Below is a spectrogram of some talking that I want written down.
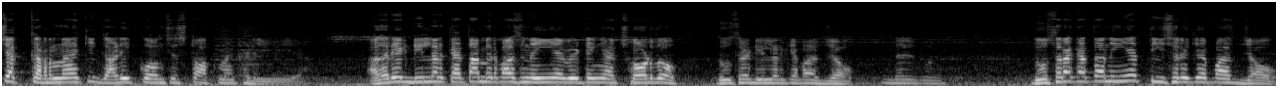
चेक करना है कि गाड़ी कौन सी स्टॉक में खड़ी हुई है। अगर एक डीलर कहता, मेरे पास नहीं है वेटिंग है, छोड़ दो। दूसरे डीलर के पास जाओ। बिल्कुल। दूसरा कहता नहीं है तीसरे के पास जाओ।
